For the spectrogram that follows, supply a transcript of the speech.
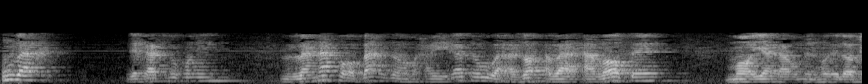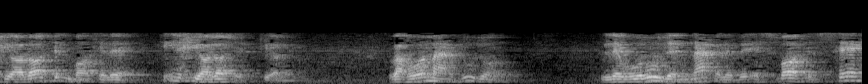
اون وقت دقت بکنید و نفا بعض هم حقیقت و عواف ما یقع منه الى خیالات باطله که این خیالاته خیاله. و هو مردود لورود نقل به اثبات سه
